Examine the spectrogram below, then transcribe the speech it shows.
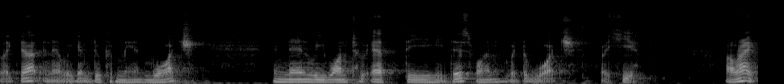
like that and then we can do command watch. And then we want to add the this one with the watch right here. All right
